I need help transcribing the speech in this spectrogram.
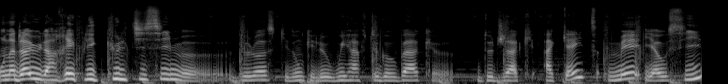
On a déjà eu la réplique cultissime euh, de Lost, qui donc est le We have to go back euh, de Jack à Kate, mais il y a aussi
